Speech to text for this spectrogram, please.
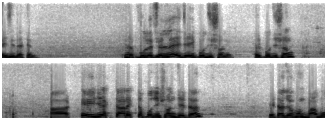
এই যে দেখেন এটা খুলে ফেললে এই যে এই পজিশনে এই পজিশন আর এই যে একটা আরেকটা পজিশন যেটা এটা যখন বাবু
